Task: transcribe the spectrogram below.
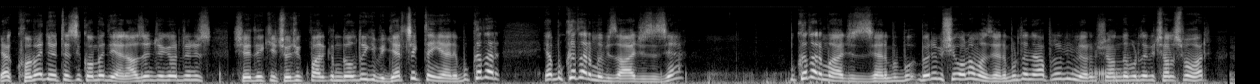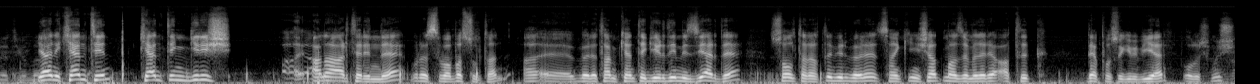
Ya komedi ötesi komedi yani. Az önce gördüğünüz şeydeki çocuk parkında olduğu gibi gerçekten yani bu kadar ya bu kadar mı biz aciziz ya? Bu kadar mı aciziz yani? Bu, bu- böyle bir şey olamaz yani. Burada ne yapılır bilmiyorum. Şu anda burada bir çalışma var. Yani kentin kentin giriş ana arterinde burası Baba Sultan e, böyle tam kente girdiğimiz yerde sol tarafta bir böyle sanki inşaat malzemeleri atık deposu gibi bir yer oluşmuş.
